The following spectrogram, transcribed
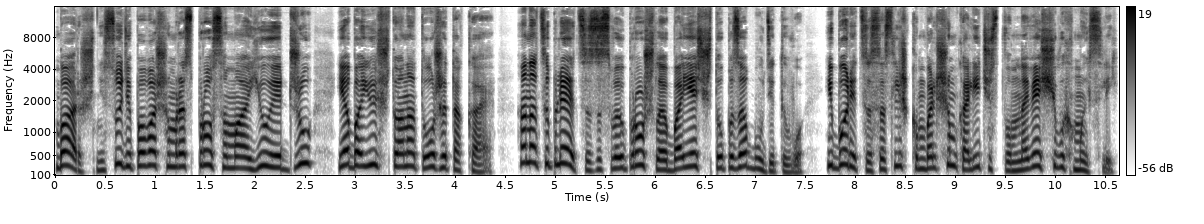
«Барышни, судя по вашим расспросам о Юэ Джу, я боюсь, что она тоже такая. Она цепляется за свое прошлое, боясь, что позабудет его, и борется со слишком большим количеством навязчивых мыслей.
